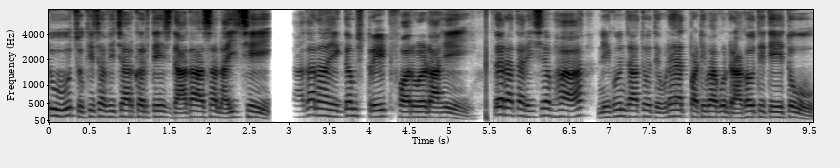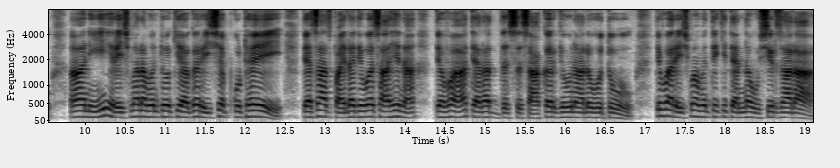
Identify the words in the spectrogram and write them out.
तू चुकीचा विचार करतेस. दादा असा नाहीच आहे. दादा ना एकदम स्ट्रेट फॉरवर्ड आहे. तर आता रिषभ हा निघून जातो तेवढ्यात पाठीमागून राघव तिथे येतो. आणि रेश्माला म्हणतो की अगं रिषभ कुठे आहे? त्याचा आज पहिला दिवस आहे ना तेव्हा त्याला दस साखर घेऊन आलो होतो. तेव्हा रेश्मा म्हणते की त्यांना उशीर झाला.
